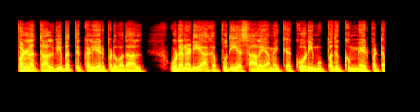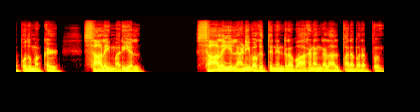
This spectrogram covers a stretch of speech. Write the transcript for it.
பள்ளத்தால் விபத்துக்கள் ஏற்படுவதால் உடனடியாக புதிய சாலை அமைக்க கோரி முப்பதுக்கும் மேற்பட்ட பொதுமக்கள் சாலை மறியல். சாலையில் அணிவகுத்து நின்ற வாகனங்களால் பரபரப்பு.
